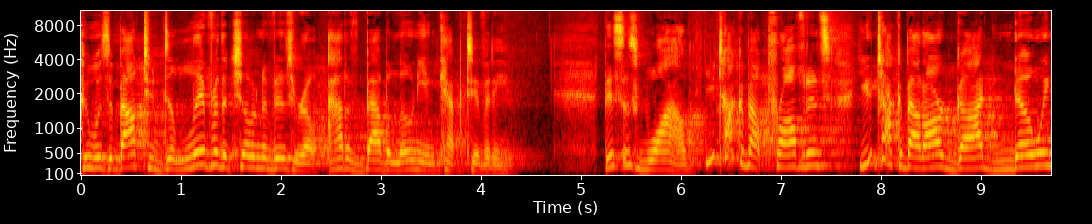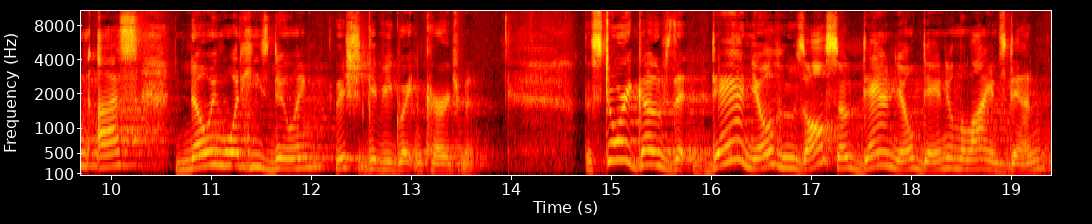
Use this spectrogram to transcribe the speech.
who was about to deliver the children of Israel out of Babylonian captivity. This is wild. You talk about providence. You talk about our God knowing us, knowing what He's doing. This should give you great encouragement. The story goes that Daniel, who's also Daniel, Daniel in the lion's den,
